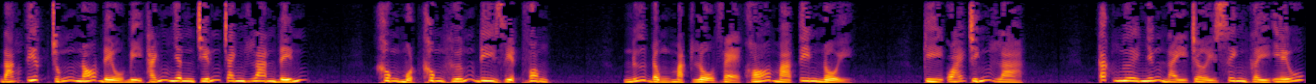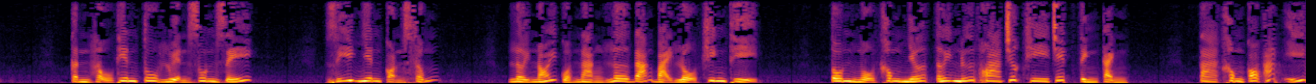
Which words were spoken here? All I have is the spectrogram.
đáng tiếc chúng nó đều bị thánh nhân chiến tranh lan đến, không một không hướng đi diệt vong, nữ đồng mặt lộ vẻ khó mà tin nổi, kỳ quái chính là, các ngươi những này trời sinh gầy yếu, cần hậu thiên tu luyện run dế, dĩ nhiên còn sống, lời nói của nàng lơ đãng bại lộ khinh thị, tôn ngộ không nhớ tới nữ hoa trước khi chết tình cảnh, ta không có ác ý,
